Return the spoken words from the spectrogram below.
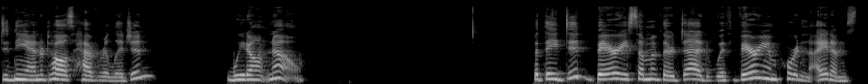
Did Neanderthals have religion? We don't know. But they did bury some of their dead with very important items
